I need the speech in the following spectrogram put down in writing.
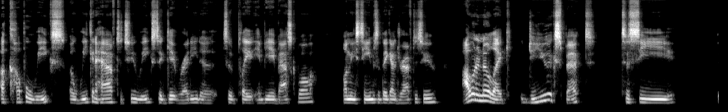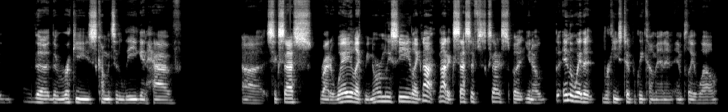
a couple weeks, a week and a half to two weeks to get ready to to play NBA basketball on these teams that they got drafted to. I want to know, like, do you expect to see the the rookies come into the league and have uh, success right away, like we normally see, like not not excessive success, but you know, in the way that rookies typically come in and, and play well,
